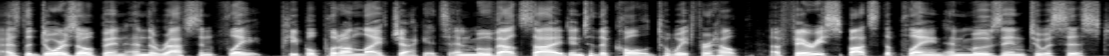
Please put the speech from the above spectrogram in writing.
As the doors open and the rafts inflate, people put on life jackets and move outside into the cold to wait for help. A ferry spots the plane and moves in to assist.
